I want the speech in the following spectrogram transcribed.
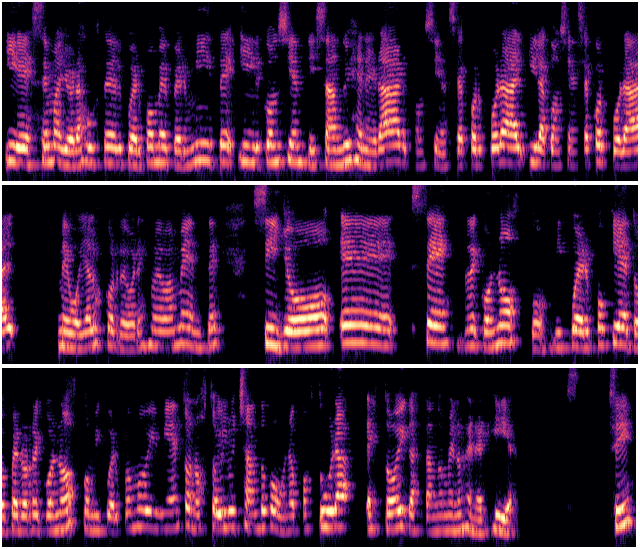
y ese mayor ajuste del cuerpo me permite ir concientizando y generar conciencia corporal, y la conciencia corporal, me voy a los corredores nuevamente, si yo eh, sé, reconozco mi cuerpo quieto, pero reconozco mi cuerpo en movimiento, no estoy luchando con una postura, estoy gastando menos energía. ¿Sí?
